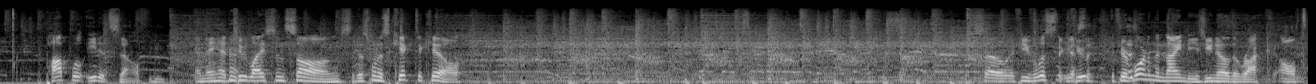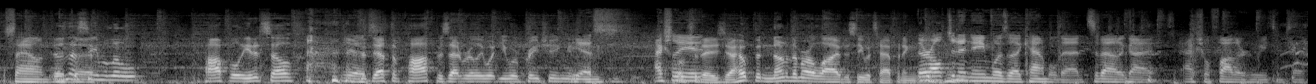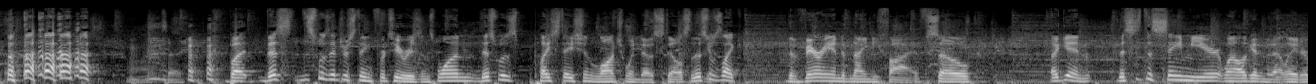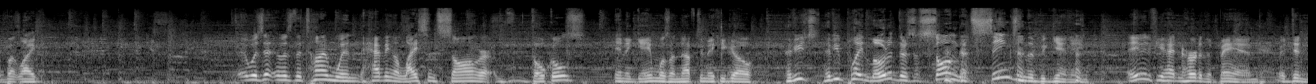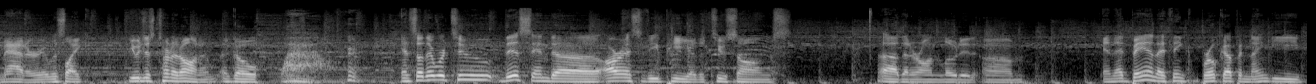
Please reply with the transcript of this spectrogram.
"Pop Will Eat Itself," and they had two licensed songs. So this one is "Kick to Kill." So if you've listened, if you're, if you're born in the '90s, you know the rock alt sound. Doesn't the- that seem a little? Pop will eat itself. Yes. The death of Pop. Is that really what you were preaching? in- Yes. Actually, Well, today's. I hope that none of them are alive to see what's happening. their alternate name was uh, Cannibal Dad. It's about a guy, actual father who eats himself. oh, sorry. But this this was interesting for two reasons. One, this was PlayStation launch window still, so this was like the very end of '95. So again, this is the same year. Well, I'll get into that later, but like. It was it was the time when having a licensed song or vocals in a game was enough to make you go, "Have you have you played Loaded? There's a song that sings in the beginning." Even if you hadn't heard of the band, it didn't matter. It was like you would just turn it on and, and go, "Wow." And so there were two. This and uh, RSVP are the two songs uh, that are on Loaded. Um, and that band, I think, broke up in ninety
